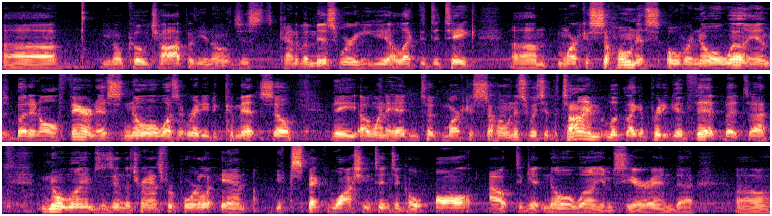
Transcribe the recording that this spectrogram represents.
Uh, you know, Coach Hop, you know, just kind of a miss where he elected to take um, Marcus Tsohonis over Noah Williams. But in all fairness, Noah wasn't ready to commit, so they uh, went ahead and took Marcus Tsohonis, which at the time looked like a pretty good fit. But uh, Noah Williams is in the transfer portal, and expect Washington to go all out to get Noah Williams here. And uh, uh,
